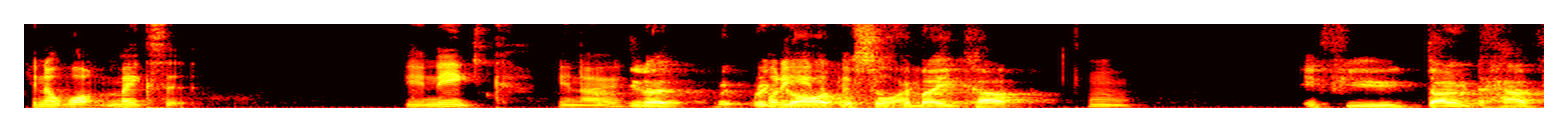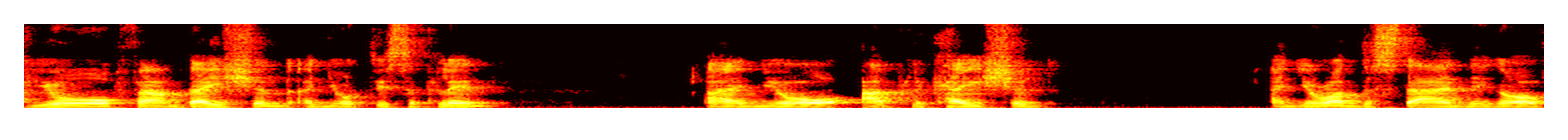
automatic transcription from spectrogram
you know what makes it unique you know You know, re- What are you regardless of the makeup, Hmm. If you don't have your foundation and your discipline and your application and your understanding of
